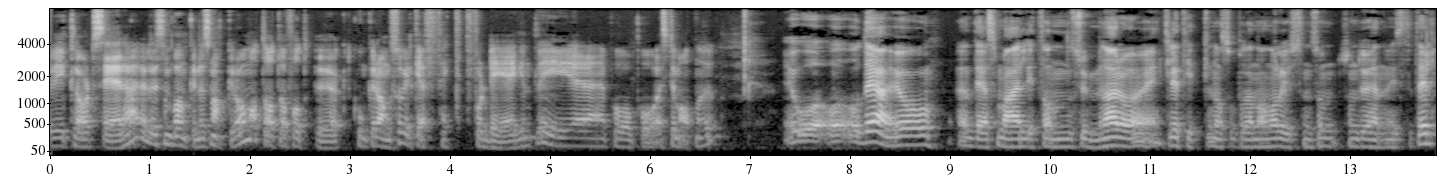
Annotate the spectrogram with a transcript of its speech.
vi, klart ser her, eller som bankene snakker om? At, at du har fått økt konkurranse? og Hvilken effekt får det egentlig på, på estimatene dine? Jo, og, det er jo det som er litt sånn summen her, og egentlig tittelen også på den analysen som, som du henviste til.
